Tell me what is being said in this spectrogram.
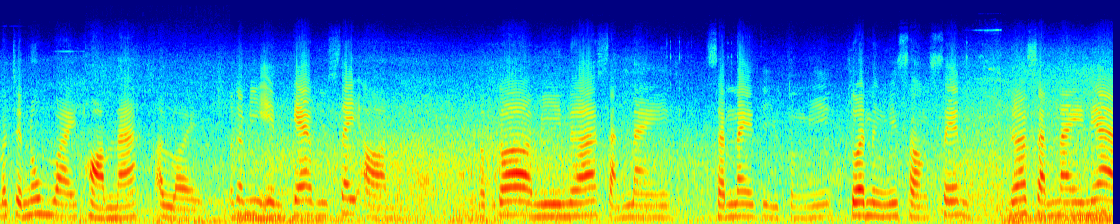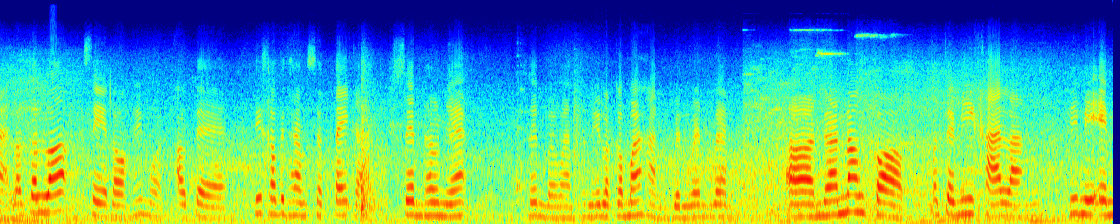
มันจะนุ่มไวหอมนะ อร่อย แล้วก็มีเอ็นแก้วมีไส้อ่อน แล้วก็มีเนื้อสันใน สันในจะอยู่ตรงนี้ ตัวหนึ่งมีสองเส้น เนื้อสันในเนี่ยเราก็เลาะเศษออกให้หมด เอาแต่ที่เขาไปทำสเต็กอะเส้นเท่านี้เส้นประมาณเท่านี้เราก็มาหั่นเป็นแว่นๆเนื้อน่องกรอบมันจะมีขาหลังที่มีเอ็น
